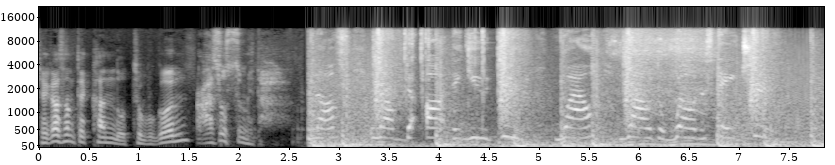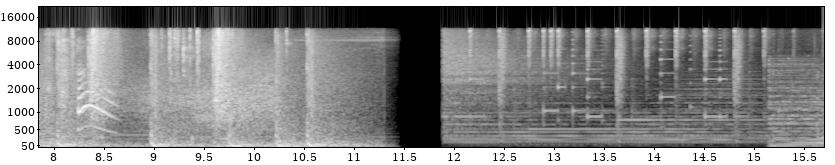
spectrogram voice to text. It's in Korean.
제가 선택한 노트북은 아수스입니다. Love, love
